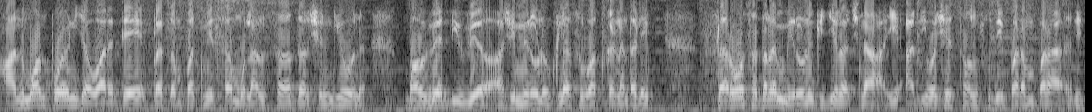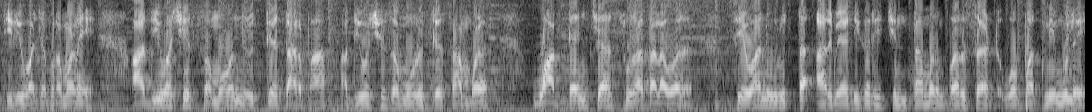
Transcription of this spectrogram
हनुमान पॉईंट जव्हार येथे प्रथम पत्नीसह मुलांसह दर्शन घेऊन भव्य दिव्य अशी मिरवणुकीला सुरुवात करण्यात आली. सर्वसाधारण मिरवणुकीची रचना ही आदिवासी संस्कृती परंपरा रीतिरिवाजाप्रमाणे आदिवासी समूह नृत्य तारफा आदिवासी समूह नृत्य सांबळ वाद्यांच्या सुरातालावर सेवानिवृत्त आर्मी अधिकारी चिंतामण बरसट व पत्नी मुले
